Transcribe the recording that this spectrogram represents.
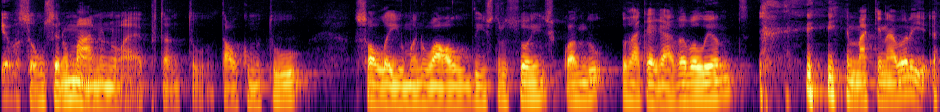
eu sou um ser humano, não é? Portanto, tal como tu, só leio o manual de instruções quando dá cagada valente e a máquina avaria.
